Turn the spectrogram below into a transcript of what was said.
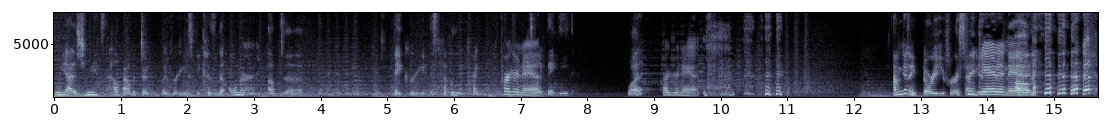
yeah, she needs to help out with deliveries because the owner of the bakery is heavily pregnant. So Pregnant. like they need what? Pregnant. I'm gonna ignore you for a second. Pregnant.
